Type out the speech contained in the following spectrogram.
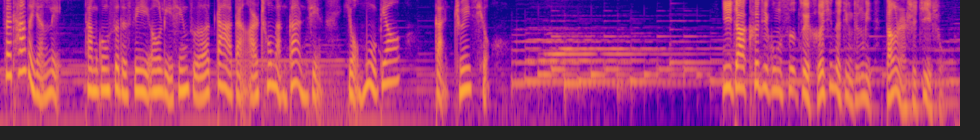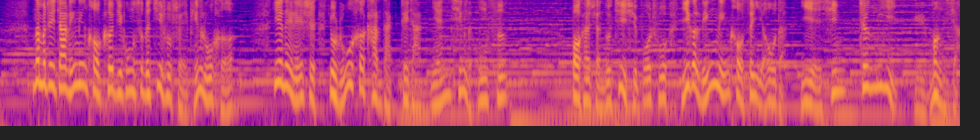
在他的眼里，他们公司的 CEO 李新泽大胆而充满干劲，有目标，敢追求。一家科技公司最核心的竞争力当然是技术，那么这家零零后科技公司的技术水平如何？业内人士又如何看待这家年轻的公司？报刊选读继续播出一个零零后 CEO 的野心、争议与梦想。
